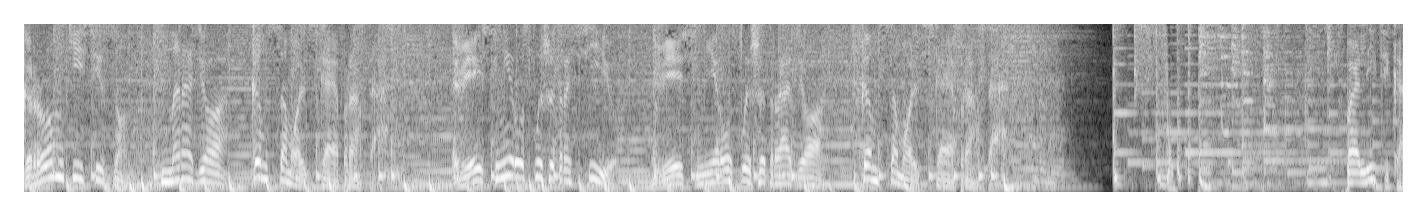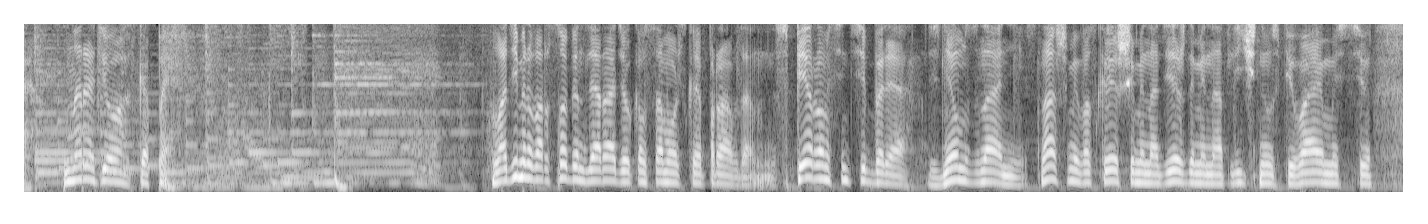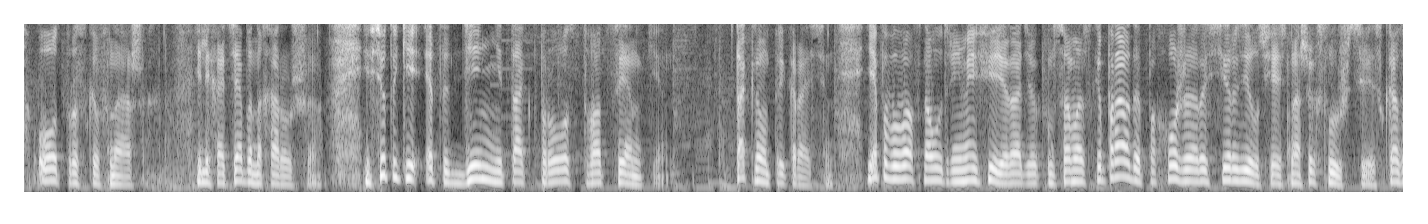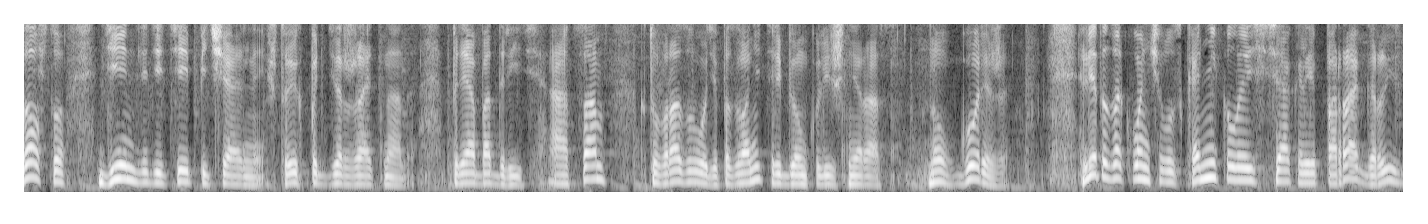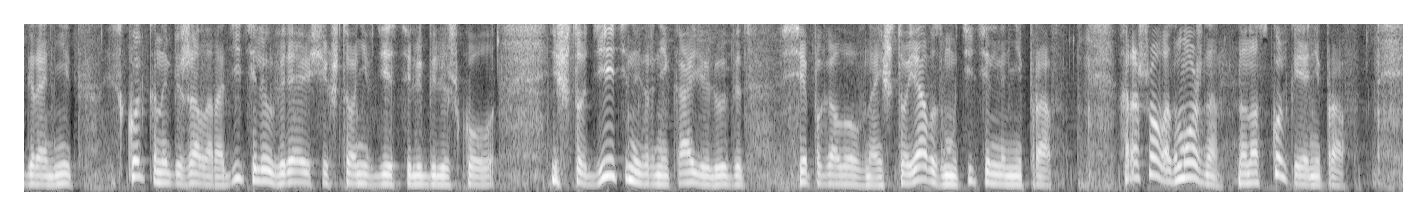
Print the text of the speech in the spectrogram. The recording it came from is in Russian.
Громкий сезон на радио «Комсомольская правда». Весь мир услышит Россию. Весь мир услышит радио «Комсомольская правда». Политика на радио КП. Владимир Варсобин для радио «Комсомольская правда». С 1 сентября, с Днем знаний, с нашими воскресшими надеждами на отличную успеваемостью отпрысков наших. Или хотя бы на хорошую. И все-таки этот день не так прост в оценке. Так ли он прекрасен? Я, побывав на утреннем эфире радио «Комсомольская правда», похоже, рассердил часть наших слушателей. Сказал, что день для детей печальный, что их поддержать надо, приободрить. А отцам, кто в разводе, позвонить ребенку лишний раз. Ну, горе же. Лето закончилось, каникулы иссякли, пора грызть гранит. И сколько набежало родителей, уверяющих, что они в детстве любили школу. И что дети наверняка ее любят все поголовно. И что я возмутительно не прав. Хорошо, возможно, но насколько я не прав?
